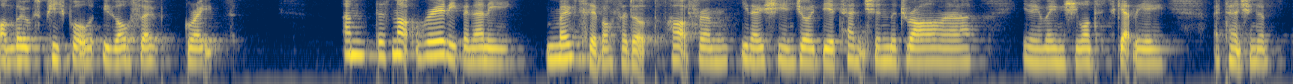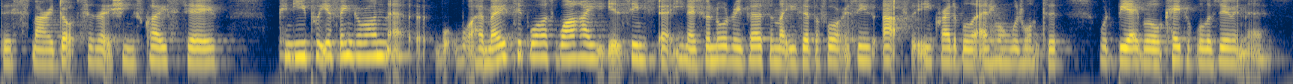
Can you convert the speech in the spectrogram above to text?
on those people is also great. And there's not really been any motive offered up apart from, you know, she enjoyed the attention, the drama, you know, maybe she wanted to get the attention of this married doctor that she was close to. Can you put your finger on uh, what her motive was? Why it seems, uh, you know, to an ordinary person, like you said before, it seems absolutely incredible that anyone would want to, would be able or capable of doing this.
